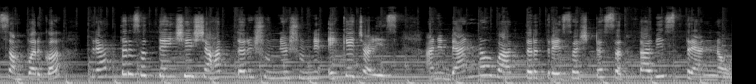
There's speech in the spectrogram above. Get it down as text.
संपर्क त्र्याहत्तर सत्याऐंशी शहात्तर शून्य शून्य एकेचाळीस आणि ब्याण्णव बहात्तर त्रेसष्ट सत्तावीस त्र्याण्णव.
